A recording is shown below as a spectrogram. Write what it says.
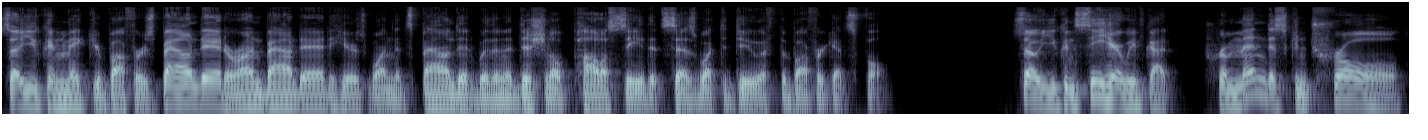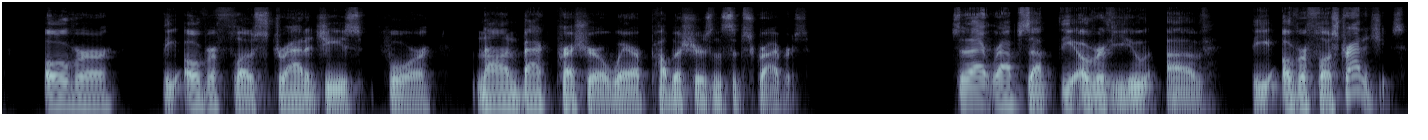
So you can make your buffers bounded or unbounded. Here's one that's bounded with an additional policy that says what to do if the buffer gets full. So you can see here we've got tremendous control over the overflow strategies for non-back pressure aware publishers and subscribers. So that wraps up the overview of the overflow strategies.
